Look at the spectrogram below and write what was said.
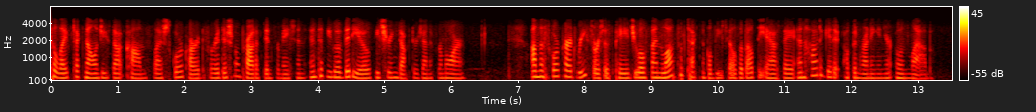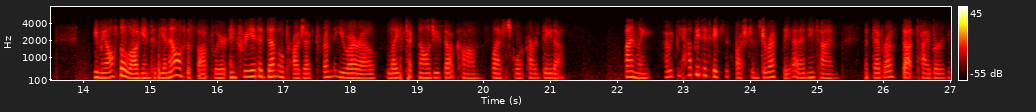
to lifetechnologies.com slash scorecard for additional product information and to view a video featuring Dr. Jennifer Moore. On the scorecard resources page, you will find lots of technical details about the assay and how to get it up and running in your own lab. You may also log into the analysis software and create a demo project from the URL lifetechnologies.com slash scorecard data. Finally, I would be happy to take your questions directly at any time at deborah.tyberg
